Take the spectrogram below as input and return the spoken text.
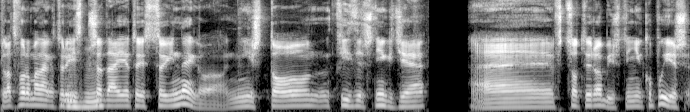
Platforma, na której Mhm. sprzedaje, to jest co innego niż to fizycznie, gdzie e, w co ty robisz. Ty nie kupujesz.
